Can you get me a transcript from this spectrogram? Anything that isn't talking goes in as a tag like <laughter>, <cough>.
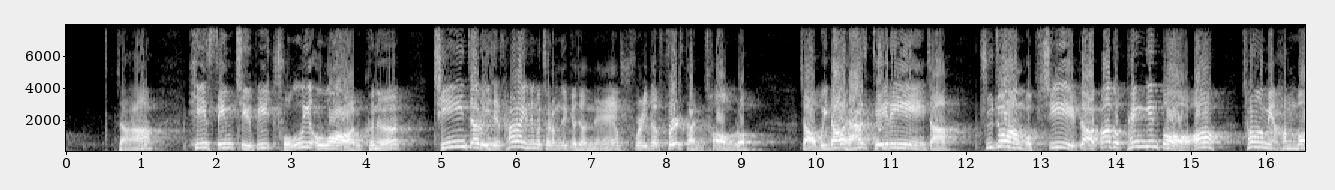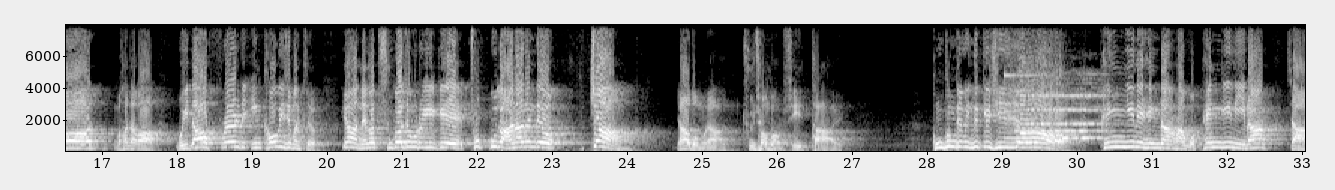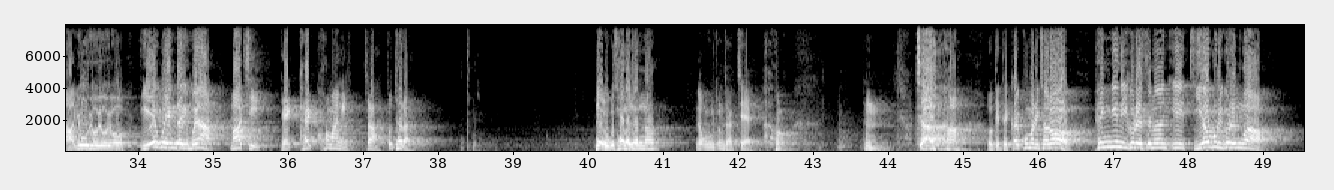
자, he seemed to be truly alive. 그는 진짜로 이제 살아있는 것처럼 느껴졌네. For the first time. 처음으로. 자, without hesitating. 자, 주저함 없이. 자, 아까도 펭귄 또, 어? 처음에 한번 뭐 하다가 without further encouragement. 야, 내가 추가적으로 이게 촉구도 안 하는데요. jump. 야, 너 뭐야? 주저함 없이 다. 공통점이 느껴지시죠? 펭귄의 행당하고 펭귄이랑 자, 요, 요, 요, 요, 디에고 행당이 뭐야? 마치 데칼코마니. 자, 붙어라. 내 얼굴 사라졌나? 내 얼굴 좀 작지? <laughs> 음. 자, 이렇게 데칼코마니처럼 펭귄이 이걸 했으면 이 디아블이 이걸 한 거야.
